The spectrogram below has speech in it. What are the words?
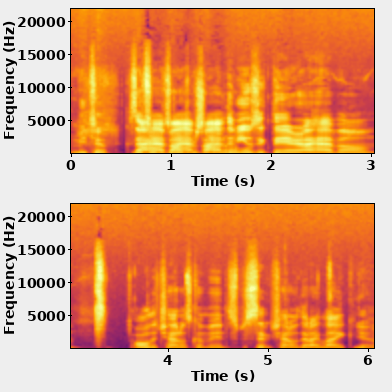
me too. because I have I have, I have the number one. music there. I have um all the channels come in, specific channels that I like Yeah,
